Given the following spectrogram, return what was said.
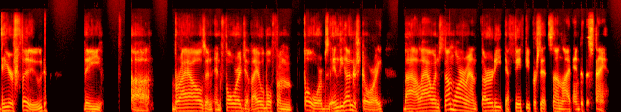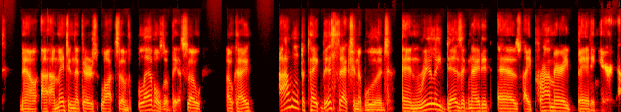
deer food, the uh, browse and, and forage available from forbs in the understory by allowing somewhere around 30 to 50% sunlight into the stand. Now, I, I mentioned that there's lots of levels of this. So, okay, I want to take this section of woods and really designate it as a primary bedding area.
